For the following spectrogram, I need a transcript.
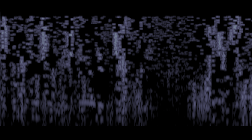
first graduation restored him gently, but watch yourself.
